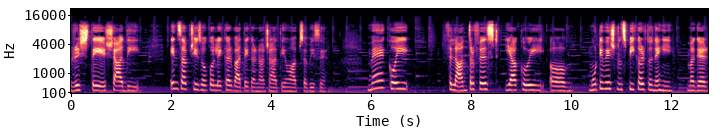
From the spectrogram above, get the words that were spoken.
रिश्ते, शादी, इन सब चीज़ों को लेकर बातें करना चाहती हूँ आप सभी से। मैं कोई फिलानथ्रफिस्ट या कोई मोटिवेशनल स्पीकर तो नहीं, मगर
